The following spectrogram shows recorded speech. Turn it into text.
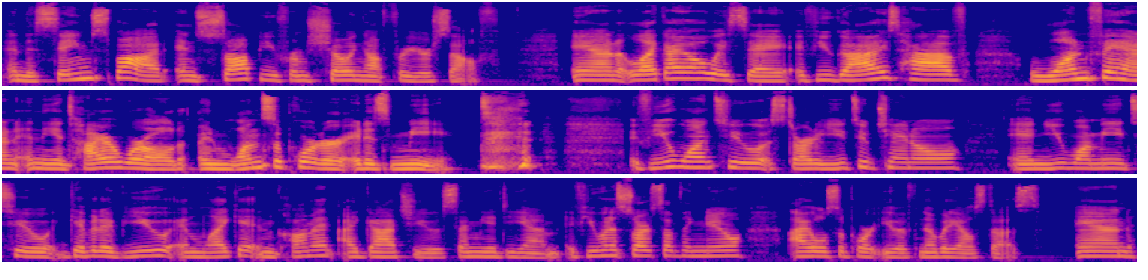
in the same spot and stop you from showing up for yourself. And like I always say, if you guys have one fan in the entire world and one supporter, it is me. if you want to start a YouTube channel, and you want me to give it a view and like it and comment, I got you. Send me a DM. If you want to start something new, I will support you if nobody else does. And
